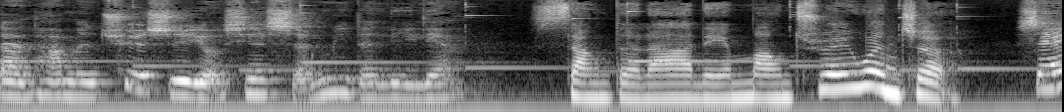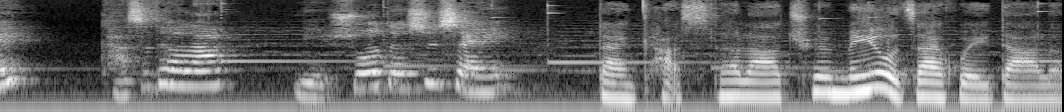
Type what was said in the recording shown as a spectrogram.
但他们确实有些神秘的力量。”桑德拉连忙追问着：“谁？卡斯特拉？你说的是谁？”但卡斯特拉却没有再回答了。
